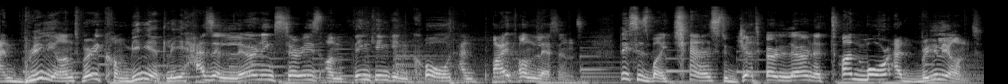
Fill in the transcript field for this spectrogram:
And Brilliant very conveniently has a learning series on thinking in code and Python lessons. This is my chance to get her learn a ton more at Brilliant.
